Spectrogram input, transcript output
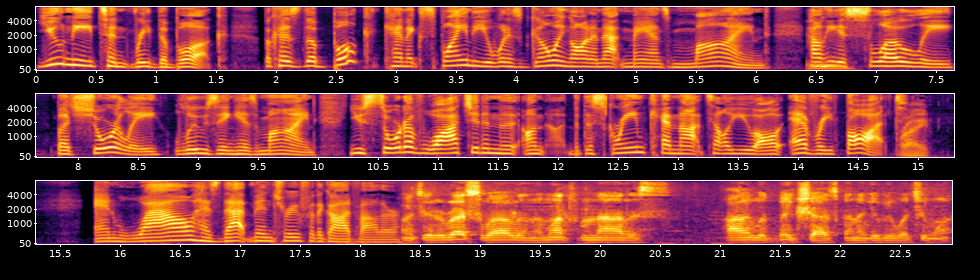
you need to read the book because the book can explain to you what is going on in that man's mind, how Mm-hmm. he is slowly but surely losing his mind. You sort of watch it in the on but the screen cannot tell you all every thought. Right. And wow, has that been true for The Godfather? I want you to rest well, and a month from now, this Hollywood big shot's gonna give you what you want.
